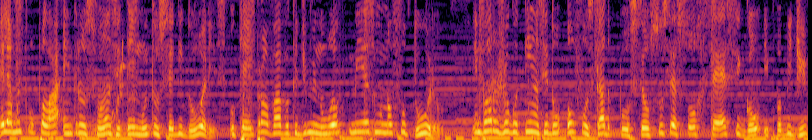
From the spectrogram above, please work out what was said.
Ele é muito popular entre os fãs e tem muitos seguidores, o que é improvável que diminua mesmo no futuro. Embora o jogo tenha sido ofuscado por seu sucessor CSGO e PUBG,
